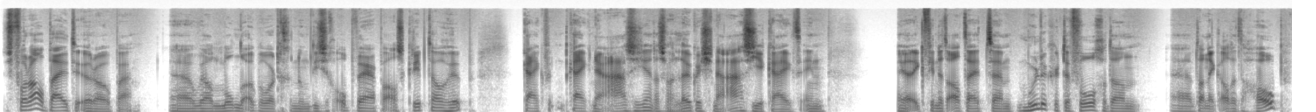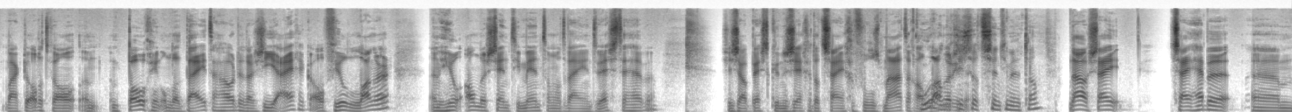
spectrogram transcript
vooral buiten Europa, eh, hoewel Londen ook wel wordt genoemd, die zich opwerpen als crypto-hub. Kijk, kijk naar Azië. Dat is wel leuk als je naar Azië kijkt. En ja, ik vind het altijd ehm, moeilijker te volgen dan, eh, dan ik altijd hoop. Maar ik doe altijd wel een, een poging om dat bij te houden. Daar zie je eigenlijk al veel langer een heel ander sentiment dan wat wij in het Westen hebben. Dus je zou best kunnen zeggen dat zij gevoelsmatig al Hoe langer... in- is dat sentiment dan? nou, zij, zij hebben. ehm,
